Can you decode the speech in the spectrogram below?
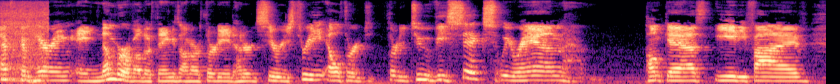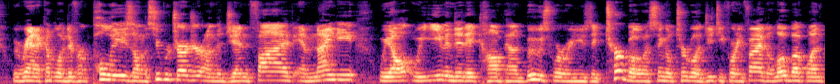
After comparing a number of other things on our 3800 Series 3 L32 V6, we ran pump gas, E85, we ran a couple of different pulleys on the supercharger on the Gen 5 M90. We all we even did a compound boost where we used a turbo, a single turbo GT45, the low buck one,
